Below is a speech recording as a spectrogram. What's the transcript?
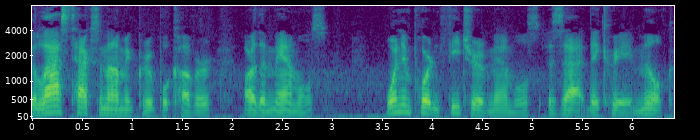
The last taxonomic group we'll cover are the mammals. One important feature of mammals is that they create milk.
